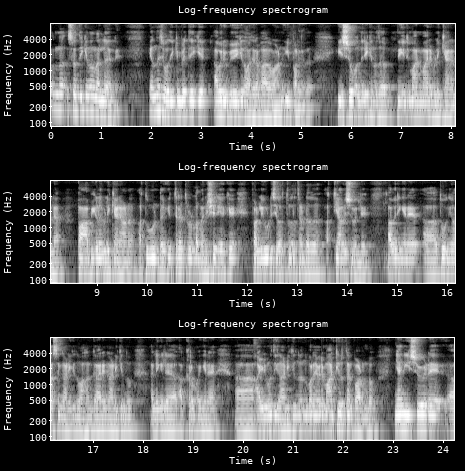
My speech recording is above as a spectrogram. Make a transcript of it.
ഒന്ന് ശ്രദ്ധിക്കുന്നത് നല്ലതല്ലേ? എന്ന് ചോദിക്കുമ്പോഴത്തേക്ക് അവരുപയോഗിക്കുന്ന വചനഭാഗമാണ് ഈ പറഞ്ഞത്. ഈശോ വന്നിരിക്കുന്നത് നീതിമാന്മാരെ വിളിക്കാനല്ല പാപികളെ വിളിക്കാനാണ്. അതുകൊണ്ട് ഇത്തരത്തിലുള്ള മനുഷ്യരെയൊക്കെ പള്ളിയോട് ചേർത്ത് നിർത്തേണ്ടത് അത്യാവശ്യമല്ലേ? അവരിങ്ങനെ തോന്നിവാസം കാണിക്കുന്നു അഹങ്കാരം കാണിക്കുന്നു അല്ലെങ്കിൽ അക്രമം ഇങ്ങനെ അഴിമതി കാണിക്കുന്നു എന്ന് പറഞ്ഞ് അവരെ മാറ്റി നിർത്താൻ പാടുണ്ടോ? ഞാൻ ഈശോയുടെ ആ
